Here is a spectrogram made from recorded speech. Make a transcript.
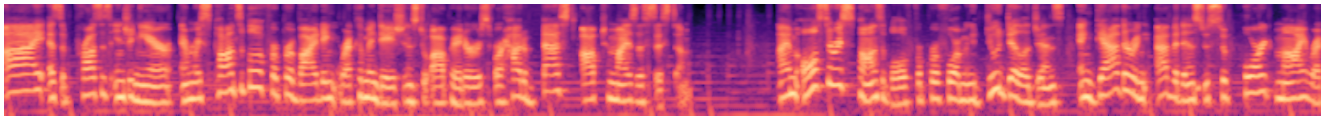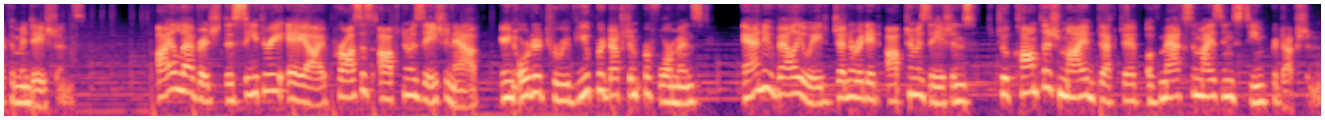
I, as a process engineer, am responsible for providing recommendations to operators for how to best optimize the system. I'm also responsible for performing due diligence and gathering evidence to support my recommendations. I leverage the C3 AI process optimization app in order to review production performance and evaluate generated optimizations to accomplish my objective of maximizing steam production.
